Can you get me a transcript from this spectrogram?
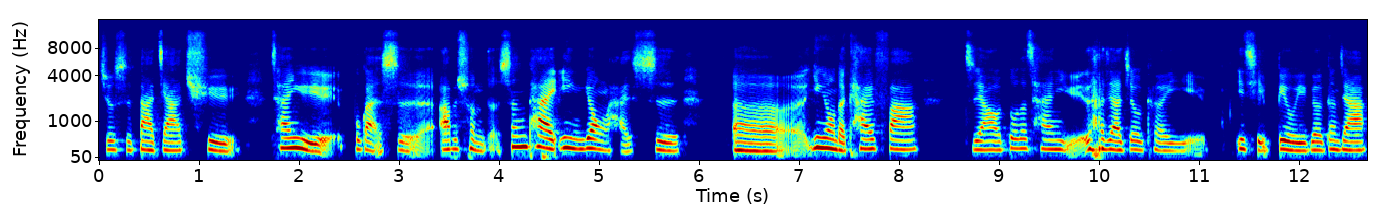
就是大家去参与，不管是 Option 的生态应用还是呃应用的开发，只要多多参与，大家就可以。一起 build 一个更加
